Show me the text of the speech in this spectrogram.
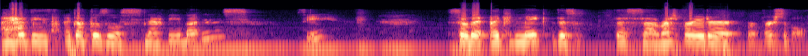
I have these, I got those little snappy buttons, see? So that I can make this this uh, respirator reversible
